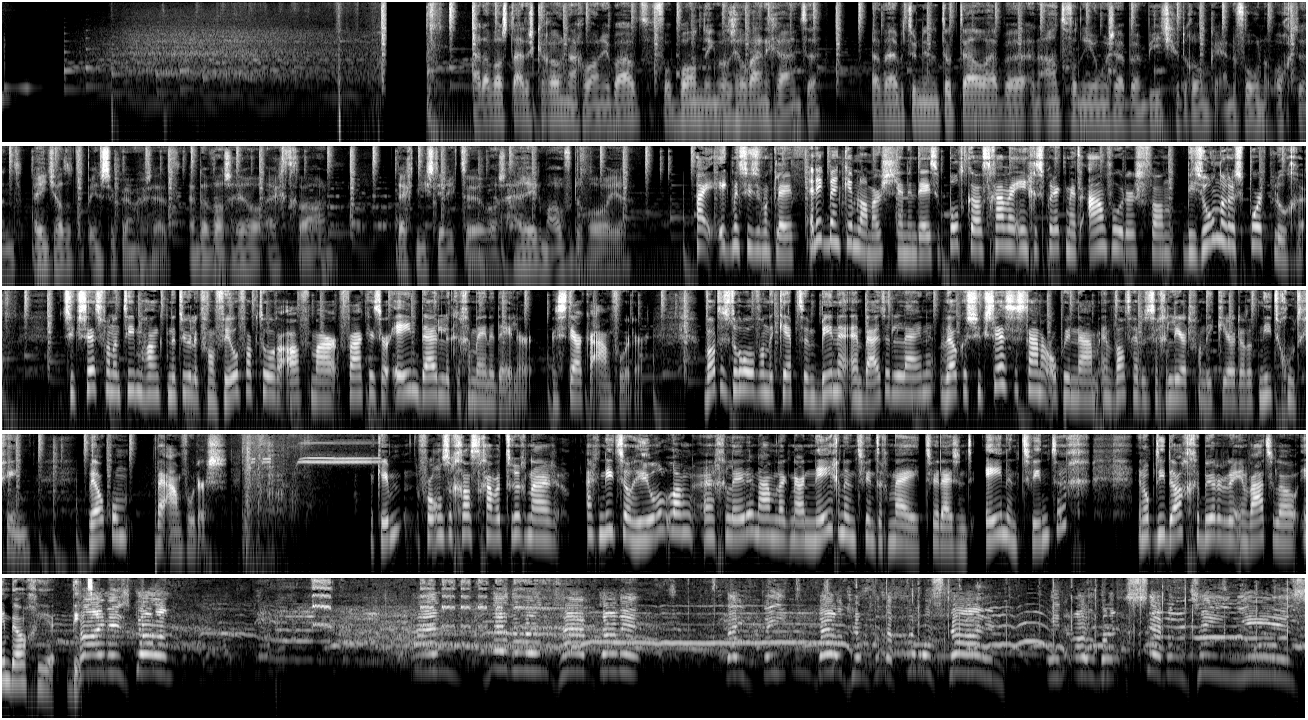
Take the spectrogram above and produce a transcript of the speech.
Ja, dat was tijdens corona gewoon überhaupt. Voor bonding was heel weinig ruimte. Uh, we hebben toen in het hotel hebben een aantal van de jongens hebben een beach gedronken. En de volgende ochtend, eentje had het op Instagram gezet. En dat was heel echt gewoon... Technisch directeur was helemaal over de rooien. Hi, ik ben Suze van Kleef. En ik ben Kim Lammers. En in deze podcast gaan wij in gesprek met aanvoerders van bijzondere sportploegen. Het succes van een team hangt natuurlijk van veel factoren af, maar vaak is er één duidelijke gemene deler: een sterke aanvoerder. Wat is de rol van de captain binnen en buiten de lijnen? Welke successen staan er op hun naam en wat hebben ze geleerd van die keer dat het niet goed ging? Welkom bij Aanvoerders. Kim, voor onze gast gaan we terug naar eigenlijk niet zo heel lang uh, geleden, namelijk naar 29 mei 2021. En op die dag gebeurde er in Waterloo in België dit. Time is gone. And Netherlands have done it. They've beaten Belgium for the first time in over 17 years.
